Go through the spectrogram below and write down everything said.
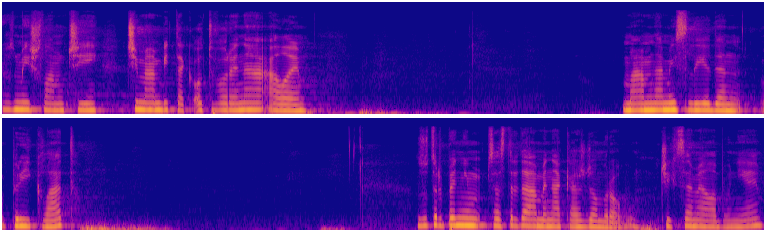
Rozmýšľam, či, či mám byť tak otvorená, ale Mám na mysli jeden príklad. S utrpením sa stretávame na každom rohu, či chceme alebo nie.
